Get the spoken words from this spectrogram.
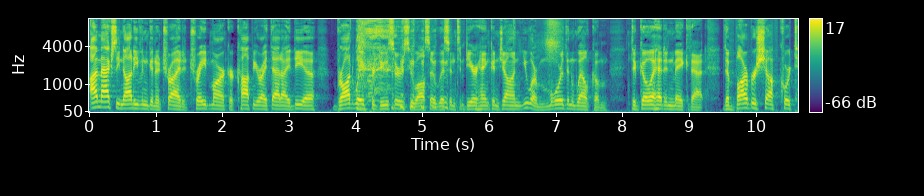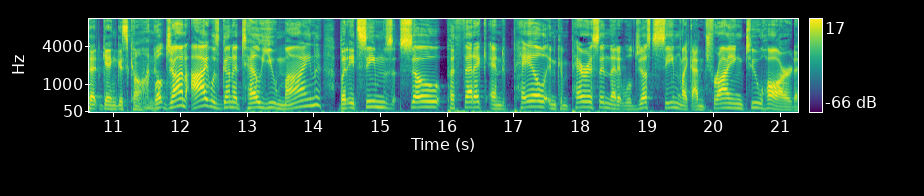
I'm actually not even going to try to trademark or copyright that idea. Broadway producers who also listen to Dear Hank and John, you are more than welcome to go ahead and make that the barbershop quartet Genghis Khan. Well, John, I was going to tell you mine, but it seems so pathetic and pale in comparison that it will just seem like I'm trying too hard.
